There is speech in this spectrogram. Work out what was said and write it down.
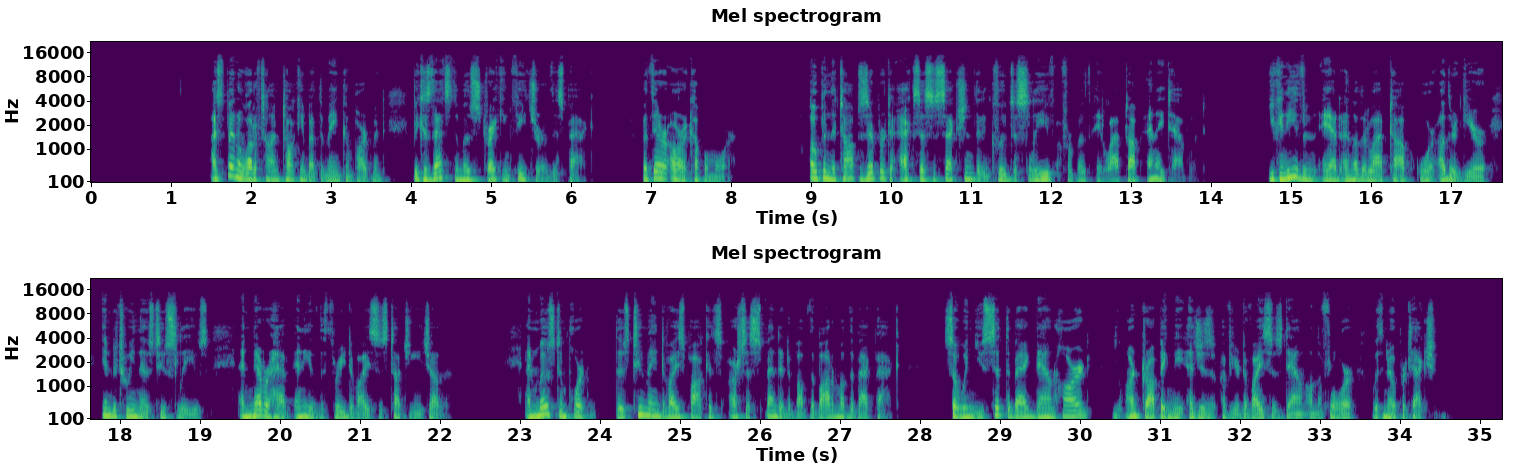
I've spent a lot of time talking about the main compartment because that's the most striking feature of this pack, but there are a couple more. Open the top zipper to access a section that includes a sleeve for both a laptop and a tablet. You can even add another laptop or other gear in between those two sleeves and never have any of the three devices touching each other. And most important, those two main device pockets are suspended above the bottom of the backpack. So when you sit the bag down hard, you aren't dropping the edges of your devices down on the floor with no protection.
